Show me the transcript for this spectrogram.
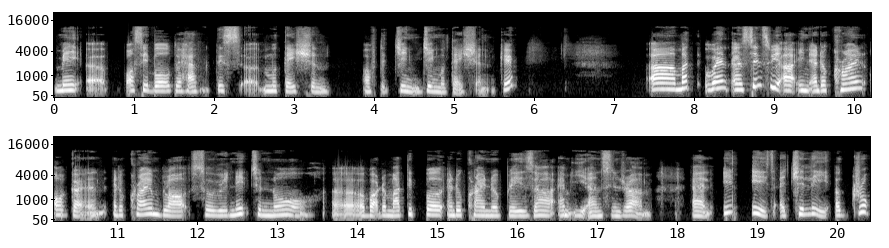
may uh, possible to have this uh, mutation of the gene gene mutation. Okay. Uh, but when uh, since we are in endocrine organ, endocrine blood, so we need to know uh, about the multiple endocrine neoplasia (MEN) syndrome, and it is actually a group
